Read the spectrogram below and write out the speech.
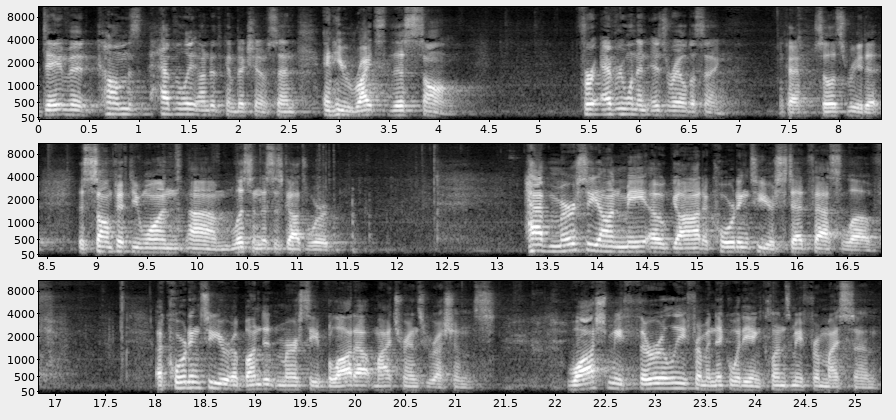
David comes heavily under the conviction of sin, and he writes this song for everyone in Israel to sing. Okay, so let's read it. This Psalm 51. Um, listen, this is God's word. Have mercy on me, O God, according to your steadfast love. According to your abundant mercy, blot out my transgressions. Wash me thoroughly from iniquity and cleanse me from my sin.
